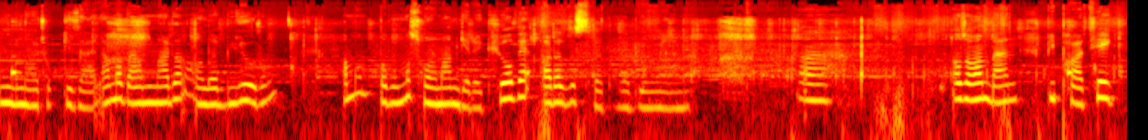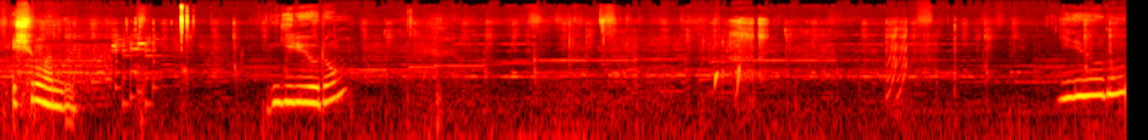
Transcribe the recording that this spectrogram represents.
Bunlar çok güzel ama ben bunlardan alabiliyorum. Ama babama sormam gerekiyor ve arada sırada alabiliyorum yani. Ah. O zaman ben bir partiye ışınlanayım. Giriyorum. Giriyorum.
